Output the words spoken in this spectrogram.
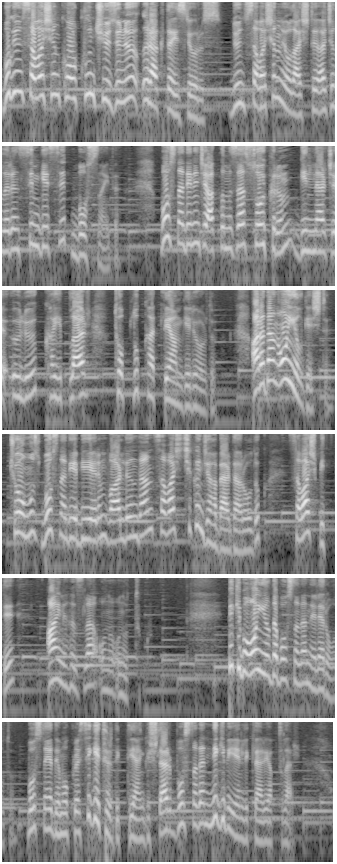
Bugün savaşın korkunç yüzünü Irak'ta izliyoruz. Dün savaşın yol açtığı acıların simgesi Bosna'ydı. Bosna denince aklımıza soykırım, binlerce ölü, kayıplar, toplu katliam geliyordu. Aradan 10 yıl geçti. Çoğumuz Bosna diye bir yerin varlığından savaş çıkınca haberdar olduk. Savaş bitti, aynı hızla onu unuttuk. Peki bu 10 yılda Bosna'da neler oldu? Bosna'ya demokrasi getirdik diyen güçler Bosna'da ne gibi yenilikler yaptılar?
